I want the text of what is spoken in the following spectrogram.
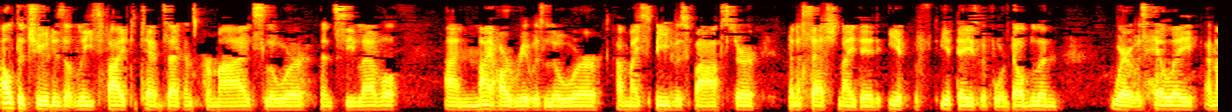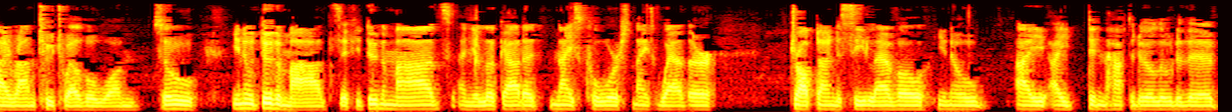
altitude is at least five to 10 seconds per mile slower than sea level. And my heart rate was lower and my speed was faster than a session I did eight, eight days before Dublin where it was hilly and I ran 212.01. So, you know, do the maths. If you do the maths and you look at it, nice course, nice weather, drop down to sea level. You know, I I didn't have to do a load of the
